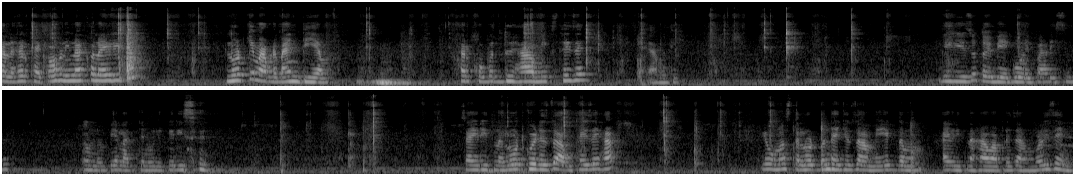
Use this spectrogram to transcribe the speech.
ચાલે હરખાઈ કહણી નાખો ને આવી રીતે. લોટ કેમ આપણે બાંધીએ એમ? સરખું બધું હાવ મિક્સ થઈ જાય. ત્યાં બધી બીજી જો તો બે ગોળી પાડી છે પહેલાં જ તેને ઓલી કરી છે. સારી રીતના લોટ ઘોડે જો આવું થઈ જાય હા. એવો મસ્ત લોટ બંધાઈ ગયો જો આમ એકદમ આવી રીતના હાવ આપણે જામ વળી જાય ને.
